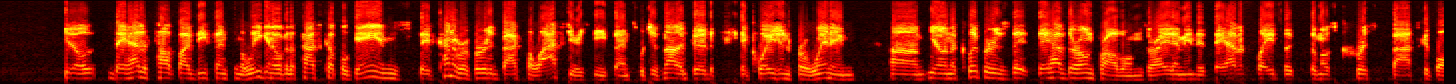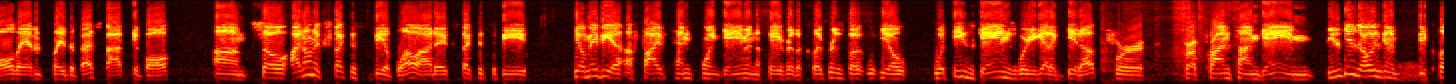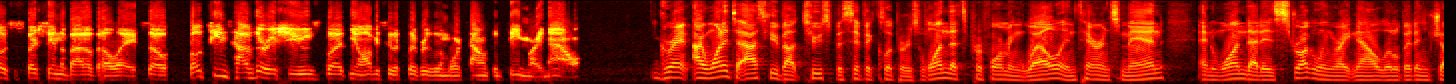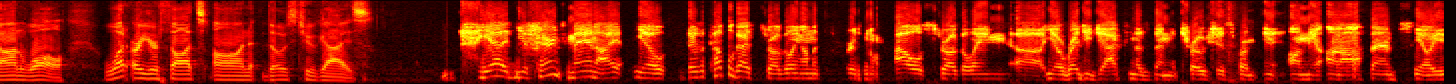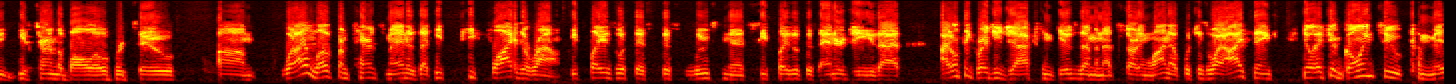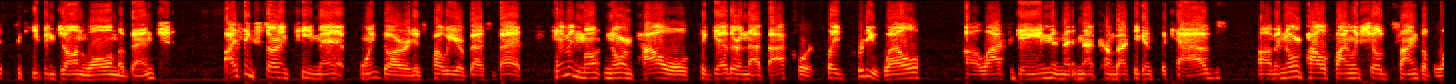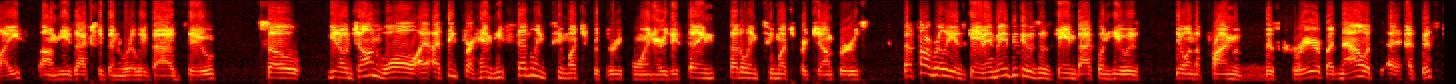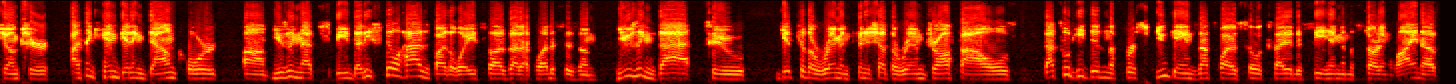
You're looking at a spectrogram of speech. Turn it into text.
you know they had a top five defense in the league, and over the past couple games, they've kind of reverted back to last year's defense, which is not a good equation for winning. Um, you know, and the Clippers, they, they have their own problems, right? I mean, they- they haven't played the, the most crisp basketball. They haven't played the best basketball. Um, so I don't expect this to be a blowout. I expect it to be, you know, maybe a, a five, ten point game in the favor of the Clippers. But, you know, with these games where you got to get up for, for a primetime game, these games are always going to be close, especially in the Battle of LA. So both teams have their issues, but, you know, obviously the Clippers are the more talented team right now. Grant, I wanted to ask you about two specific Clippers. One that's performing well in Terrence Mann, and one that is struggling right now a little bit in John Wall. What are your thoughts on those two guys? Yeah, your parents, man. I, you know, there's a couple guys struggling on the Norm Powell's struggling. Uh, you know, Reggie Jackson has been atrocious from on the on offense. You know, he, he's turned the ball over too. Um, what I love from Terrence Mann is that he he flies around. He plays with this this looseness. He plays with this energy that I don't think Reggie Jackson gives them in that starting lineup. Which is why I think you know if you're going to commit to keeping John Wall on the bench, I think starting T Man at point guard is probably your best bet. Him and Norm Powell together in that backcourt played pretty well uh, last game that- in that comeback against the Cavs. Um, and Norm Powell finally showed signs of life. Um, he's actually been really bad too. So you know, John Wall, I, I think for him, he's settling too much for three pointers. He's settling, settling too much for jumpers. That's not really his game. And maybe it was his game back when he was, you know, in the prime of his career. But now at, at this juncture, I think him getting down court, um, using that speed that he still has, by the way, he still has that athleticism, using that to get to the rim and finish at the rim, draw fouls. That's what he did in the first few games. That's why I was so excited to see him in the starting lineup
